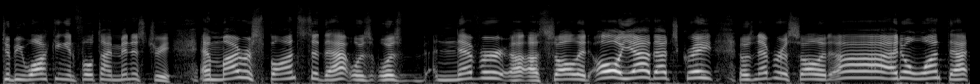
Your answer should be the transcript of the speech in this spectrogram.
to be walking in full time ministry. And my response to that was, was never a, a, solid, oh, yeah, that's great. It was never a solid, ah, I don't want that.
